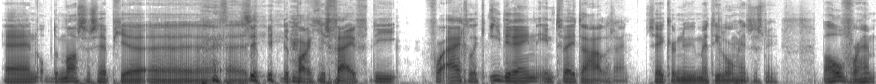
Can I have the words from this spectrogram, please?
En op de Masters heb je eh, eh, de, de parretjes vijf... die voor eigenlijk iedereen in twee te halen zijn. Zeker nu met die longhitters nu. Behalve voor hem.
